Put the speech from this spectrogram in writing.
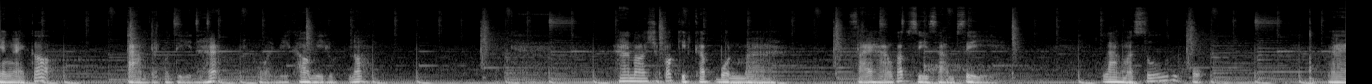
ยังไงก็ามแต่คนดีนะฮะหวยมีเข้ามีหลุดเนาะฮานอยเฉพาะกิจครับบนมาสายหางครับ 434 ล่างมา 06อ่า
